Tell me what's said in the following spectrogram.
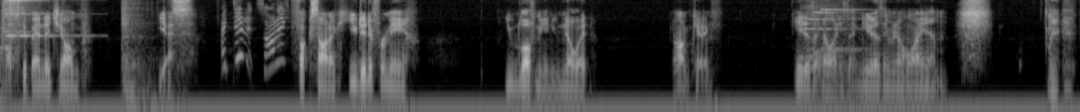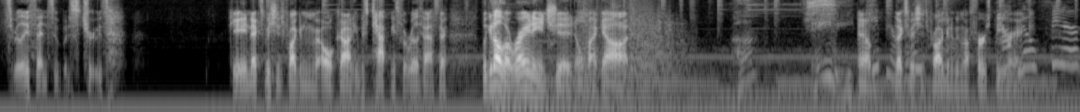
Hop, skip, and a jump. Yes. I did it, Sonic. Fuck Sonic. You did it for me. You love me and you know it. No, I'm kidding. He doesn't know anything. He doesn't even know who I am. It's really offensive, but it's the truth. Okay, next mission's probably gonna be. Oh god, he was tapping his foot really fast there. Look at all the writing and shit. Oh my god. Huh? Um, next voice mission's probably gonna be my first B rank. no fear.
